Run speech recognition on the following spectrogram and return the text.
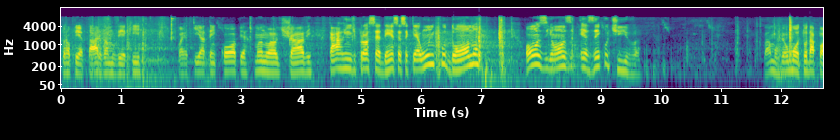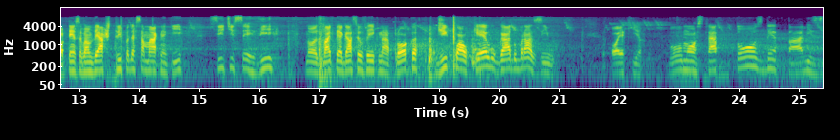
proprietário, vamos ver aqui. Olha aqui, ó, tem cópia, manual de chave, carro de procedência, esse aqui é o único dono, 1111 executiva. Vamos ver o motor da potência, vamos ver as tripas dessa máquina aqui. Se te servir, nós vai pegar seu veículo na troca de qualquer lugar do Brasil. Olha aqui, ó. Vou mostrar todos os detalhes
